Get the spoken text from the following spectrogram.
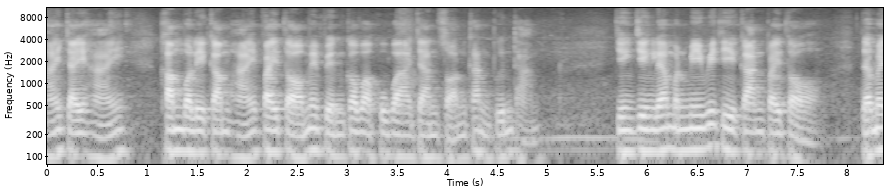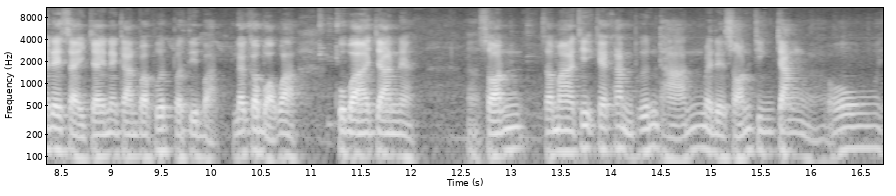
หายใจหายคำบริกรรมหายไปต่อไม่เป็นก็ว่าครูบาอาจารย์สอนขั้นพื้นฐาน จริง ๆ แล้วมันมีวิธีการไปต่อ แต่ไม่ได้ใส่ใจในการประพฤติปฏิบัติ แล้วก็บอกว่า รูบาอาจารย์เนี่ยสอนสมาธิแค่ขั้นพื้นฐานไม่ได้สอนจริงจังโอ้ย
